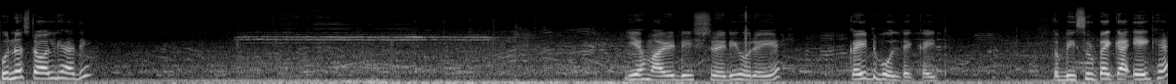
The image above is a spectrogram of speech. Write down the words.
पुनः स्टॉल घ्या दी ये हमारी डिश रेडी हो रही है। कईट बोलते हैं कईट तो बीस रुपए का एक है।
